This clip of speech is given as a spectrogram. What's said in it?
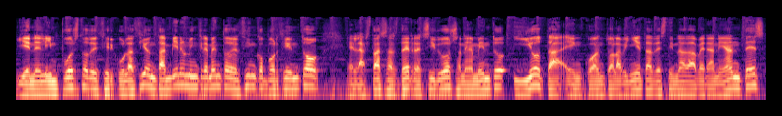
y en el impuesto de circulación, también un incremento del 5% en las tasas de residuos, saneamiento y OTA. En cuanto a la viñeta destinada a veraneantes,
